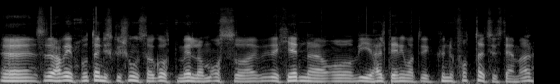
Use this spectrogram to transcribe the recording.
så det har vi på en måte en diskusjon som har gått mellom oss og kjedene, og vi er helt enige om at vi kunne fått til et system her.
